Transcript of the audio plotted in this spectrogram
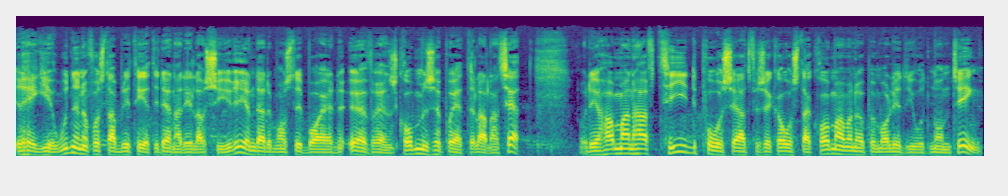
regionen och få stabilitet i denna del av Syrien där det måste vara en överenskommelse på ett eller annat sätt. Och det har man haft tid på sig att försöka åstadkomma, man har uppenbarligen inte gjort någonting.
